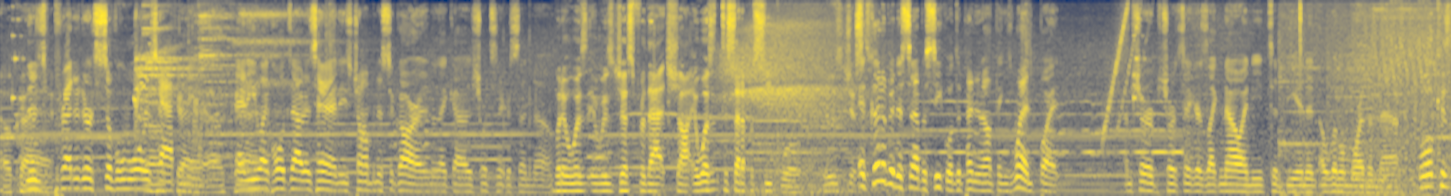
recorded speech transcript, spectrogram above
Okay. There's predator civil wars Okay, happening." okay. And he like holds out his hand. He's chomping a cigar, and like uh, Schwarzenegger said no. but it was it was just for that shot. It wasn't to set up a sequel. It was just It could have been to set up a sequel, depending on how things went, but. I'm sure Schwarzenegger's like, no, I need to be in it a little more than that. well, because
